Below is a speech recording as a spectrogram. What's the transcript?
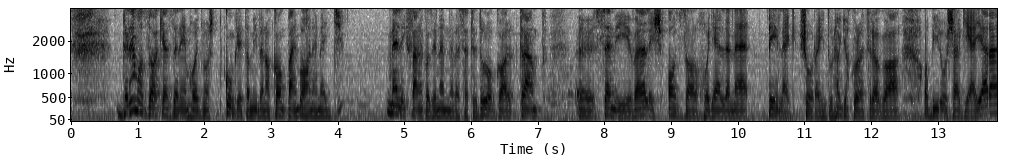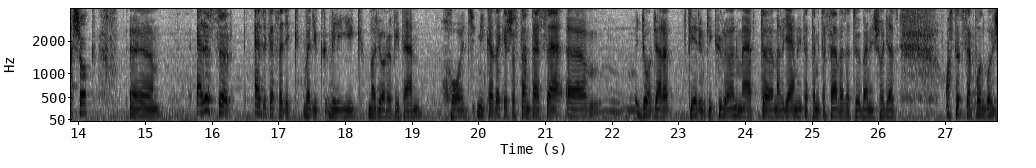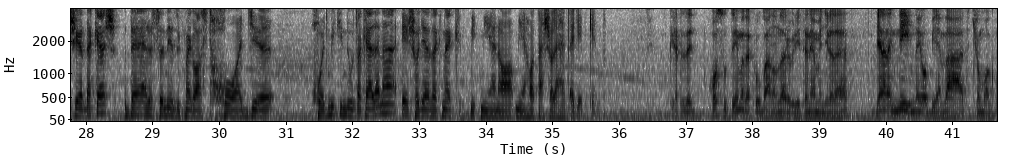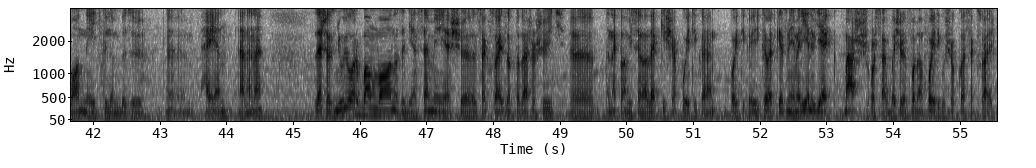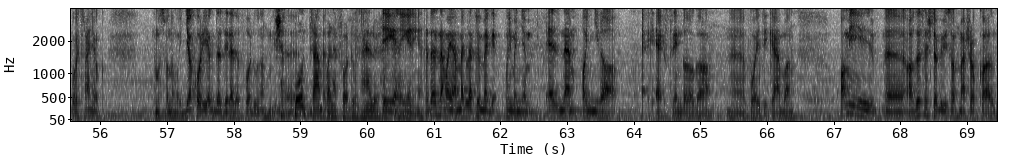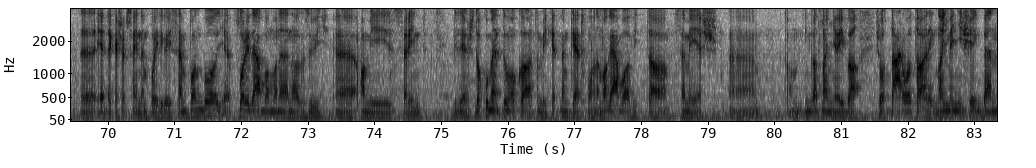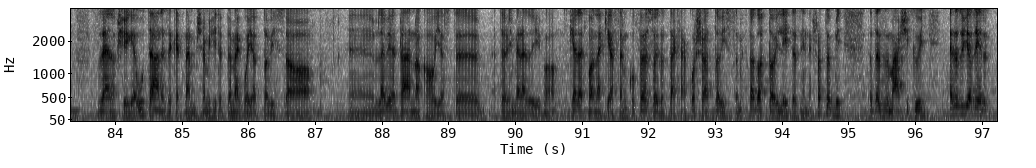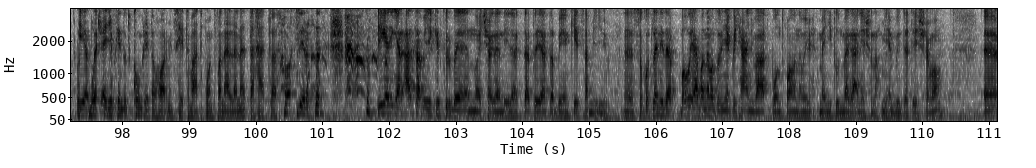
De nem azzal kezdeném, hogy most konkrétan mi van a kampányban, hanem egy mellékszálnak azért nem nevezhető dologgal, Trump ö, személyével, és azzal, hogy ellene tényleg sorra indulnak gyakorlatilag a, a bírósági eljárások. Ö, először ezeket vegyük, vegyük végig nagyon röviden, hogy mik ezek, és aztán persze Georgiára térjünk ki külön, mert, mert ugye említettem itt a felvezetőben is, hogy az, az több szempontból is érdekes, de először nézzük meg azt, hogy hogy mik indultak ellene, és hogy ezeknek milyen, a, milyen hatása lehet egyébként. Oké, hát ez egy hosszú téma, de próbálom lerövidíteni, amennyire lehet. Jelenleg négy nagyobb ilyen vált csomag van, négy különböző helyen ellene. Az első az New Yorkban van, az egy ilyen személyes uh, szexuális zaktatásos ügy, uh, ennek van viszonylag a legkisebb politika, politikai következménye, mert ilyen ügyek más országban is előfordulnak, politikusokkal, szexuális botrányok nem azt mondom, hogy gyakoriak, de azért előfordulnak. És hát pont trump ne fordulna elő. Hát igen, igen, igen. Tehát ez nem olyan meglepő, meg hogy mondjam, ez nem annyira extrém dolog a politikában. Ami az összes többi viszont már sokkal érdekesebb szerintem politikai szempontból. Ugye Floridában van ellene az az ügy, ami szerint bizonyos dokumentumokat, amiket nem kellett volna magával, vitt a személyes tudom, ingatlanjaiba, és ott tárolta elég nagy mennyiségben az elnöksége után, ezeket nem semmisítette meg, vagy adta vissza a levéltárnak, ahogy azt törvényben előírva kellett volna neki, aztán amikor felszólították rá, kosaratta vissza, meg tagadta, hogy léteznének, stb. Tehát ez a másik ügy. Ez az ügy azért érdekes. Bocs, egyébként ott konkrétan 37 pont van ellene, tehát azért... igen, igen, általában egyébként kb. ilyen nagyságrendileg, tehát általában ilyen kétszámjegyű szokott lenni, de valójában nem az a lényeg, hogy hány pont van, hanem hogy mennyi tud megállni, és annak milyen büntetése van.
